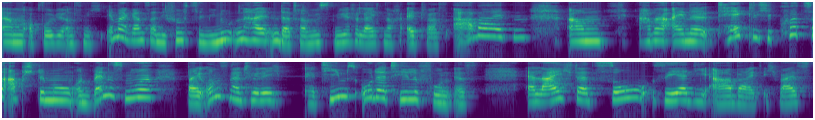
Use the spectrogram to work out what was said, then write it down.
ähm, obwohl wir uns nicht immer ganz an die 15 Minuten halten. Daran müssten wir vielleicht noch etwas arbeiten. Ähm, aber eine tägliche kurze Abstimmung und wenn es nur bei uns natürlich per Teams oder Telefon ist, erleichtert so sehr die Arbeit. Ich weiß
